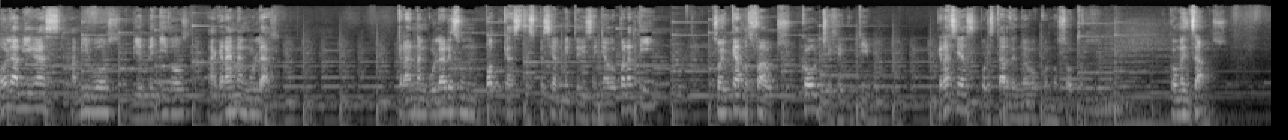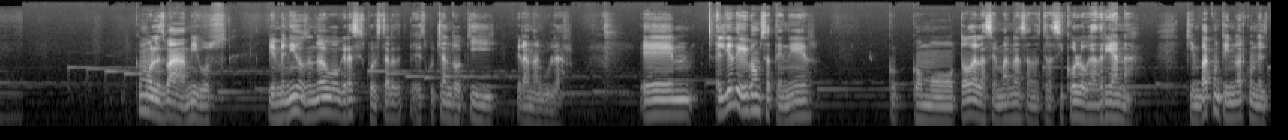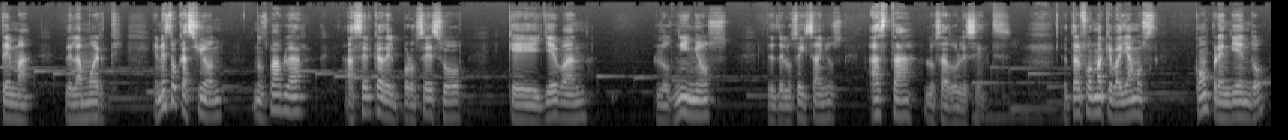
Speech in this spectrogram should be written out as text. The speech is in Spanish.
Hola amigas, amigos, bienvenidos a Gran Angular. Gran Angular es un podcast especialmente diseñado para ti. Soy Carlos Faux, coach ejecutivo. Gracias por estar de nuevo con nosotros. Comenzamos. ¿Cómo les va amigos? Bienvenidos de nuevo, gracias por estar escuchando aquí Gran Angular. Eh, el día de hoy vamos a tener como todas las semanas a nuestra psicóloga Adriana, quien va a continuar con el tema de la muerte. En esta ocasión nos va a hablar acerca del proceso que llevan los niños desde los 6 años hasta los adolescentes. De tal forma que vayamos comprendiendo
